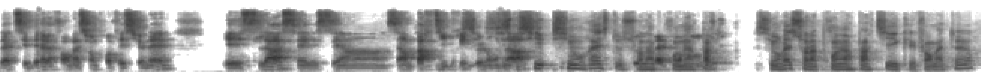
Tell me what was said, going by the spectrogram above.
d'accéder à la formation professionnelle. Et cela, c'est un, un, parti pris que l'on a. Si, on reste sur la première partie, si on reste sur la première partie avec les formateurs,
